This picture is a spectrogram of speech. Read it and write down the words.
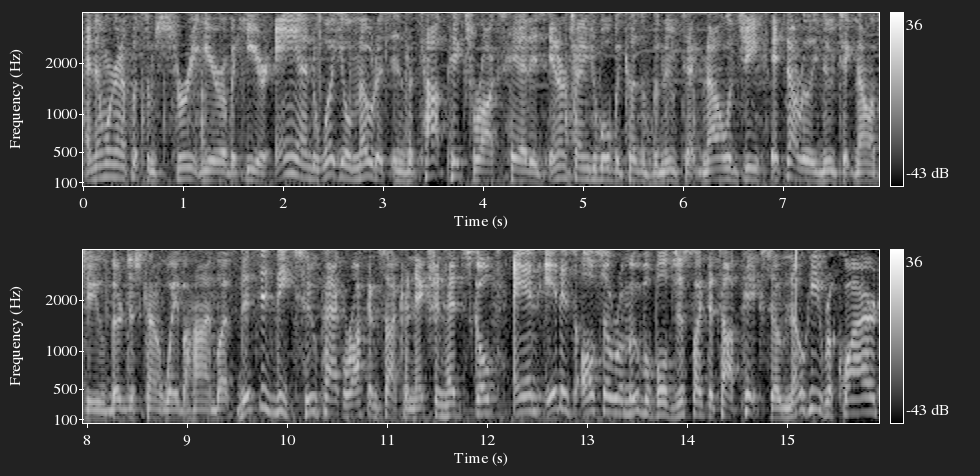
and then we're going to put some street gear over here. And what you'll notice is the top Picks Rock's head is interchangeable because of the new technology. It's not really new technology. They're just kind of way behind, but this is the two-pack Rock and Sock Connection head sculpt, and it is also removable just like the top Picks, so no heat required.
